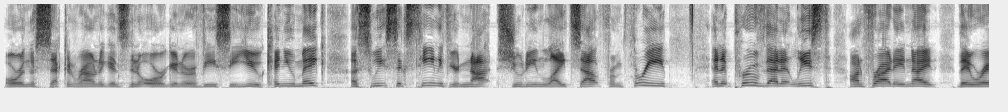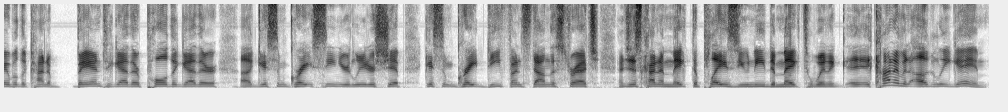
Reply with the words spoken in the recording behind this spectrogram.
or in the second round against an Oregon or a VCU can you make a sweet 16 if you're not shooting lights out from 3 and it proved that at least on Friday night they were able to kind of band together, pull together, uh, get some great senior leadership, get some great defense down the stretch, and just kind of make the plays you need to make to win a, a kind of an ugly game.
